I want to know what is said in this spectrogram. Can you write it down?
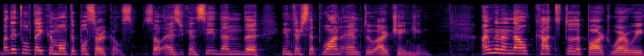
But it will take a multiple circles. So as you can see, then the intercept 1 and 2 are changing. I'm gonna now cut to the part where we,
